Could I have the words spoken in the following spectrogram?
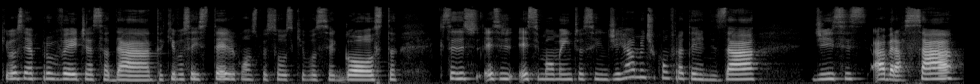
que você aproveite essa data, que você esteja com as pessoas que você gosta, que seja esse, esse momento assim de realmente confraternizar, de se abraçar,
